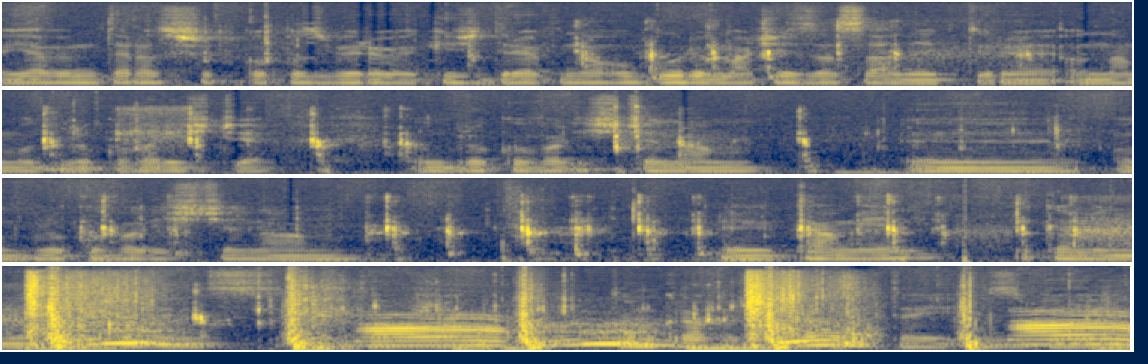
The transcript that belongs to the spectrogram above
ja bym teraz szybko pozbierał jakieś drewno. U góry macie zasady, które on nam odblokowaliście. Odblokowaliście nam y, odblokowaliście nam y, kamień i kamienny więc. Tą krowę szybko tutaj zbiję.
